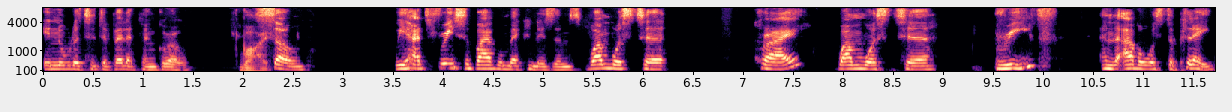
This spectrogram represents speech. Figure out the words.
in order to develop and grow. Right. So we had three survival mechanisms. One was to cry, one was to breathe, and the other was to play.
